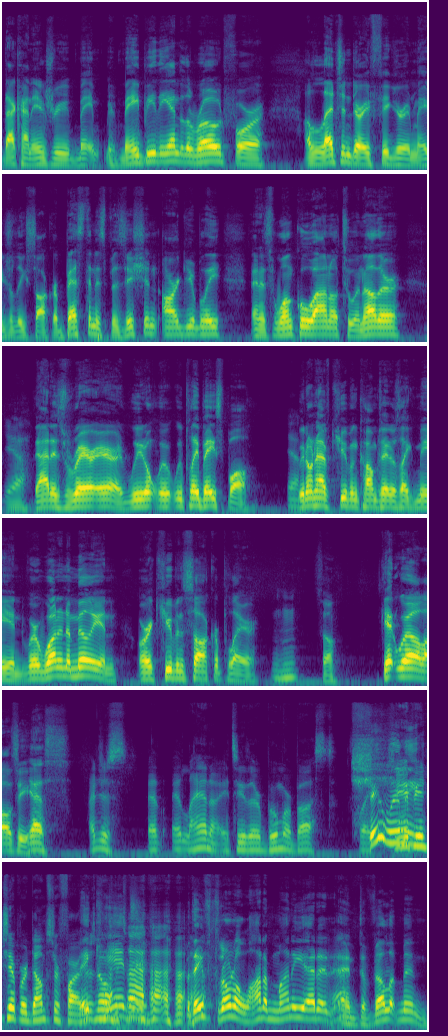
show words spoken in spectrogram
that kind of injury may, may be the end of the road for a legendary figure in Major League Soccer, best in his position, arguably, and it's one Cubano to another. Yeah, that is rare air. We don't we, we play baseball. Yeah. We don't have Cuban commentators like me, and we're one in a million or a Cuban soccer player. Mm-hmm. So get well, Ozzie. Yes. I just Atlanta. It's either boom or bust. Like they really, championship or dumpster fire. There's no but they've thrown a lot of money at it yeah. and development.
